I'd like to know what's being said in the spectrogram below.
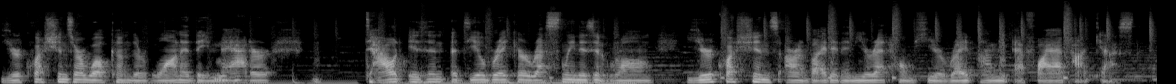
Your questions are welcome. They're wanted. They mm-hmm. matter. Doubt isn't a deal breaker. Wrestling isn't wrong. Your questions are invited and you're at home here, right on the FYI podcast.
